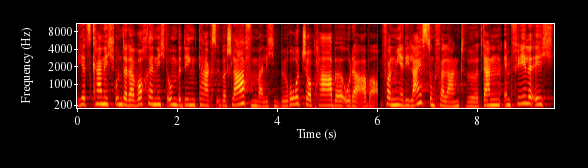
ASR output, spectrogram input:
Jetzt kann ich unter der Woche nicht unbedingt tagsüber schlafen, weil ich einen Bürojob habe oder aber von mir die Leistung verlangt wird. Dann empfehle ich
